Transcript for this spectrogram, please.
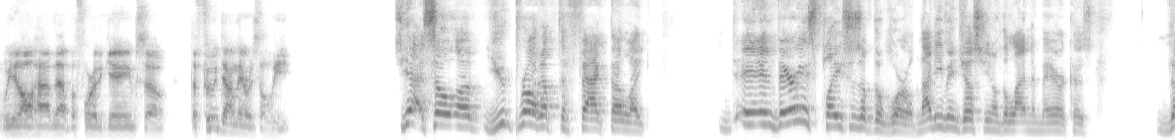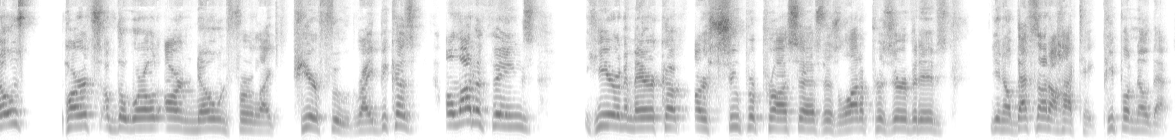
we'd all have that before the game. So the food down there was elite. Yeah. So uh, you brought up the fact that like in various places of the world, not even just you know the Latin Americas, those parts of the world are known for like pure food, right? Because a lot of things here in America are super processed. There's a lot of preservatives. You know, that's not a hot take. People know that.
